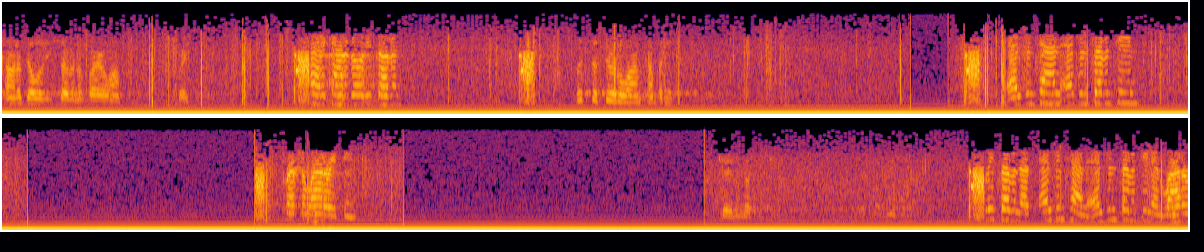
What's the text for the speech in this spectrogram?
Accountability 7, a fire alarm. Great. At accountability 7. List the third alarm company. Engine 10, engine 17. Correction, ladder 18. Okay, the message. Accountability 7, that's engine 10, engine 17, and ladder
